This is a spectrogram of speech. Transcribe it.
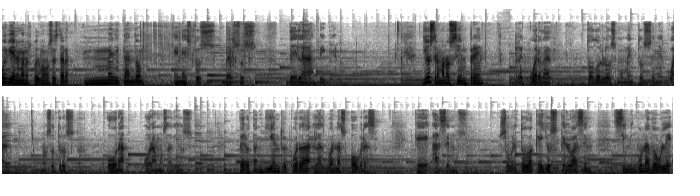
Muy bien, hermanos, pues vamos a estar meditando en estos versos de la Biblia. Dios, hermanos, siempre recuerda todos los momentos en el cual nosotros ora, oramos a Dios. Pero también recuerda las buenas obras que hacemos, sobre todo aquellos que lo hacen sin ninguna doble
